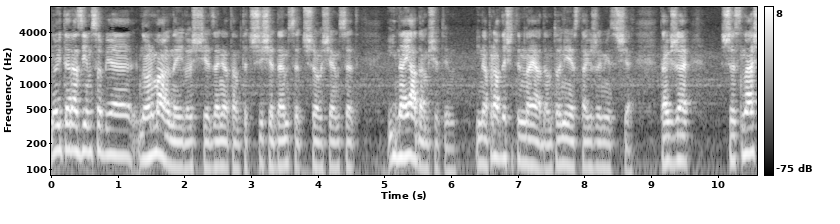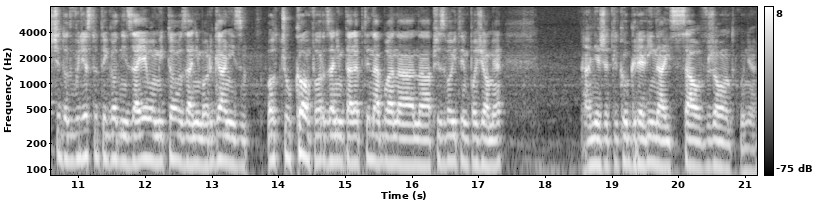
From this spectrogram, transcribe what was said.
No i teraz jem sobie normalne ilości jedzenia, tam te 3700, 3800 i najadam się tym. I naprawdę się tym najadam. To nie jest tak, że mi jest się. Także 16 do 20 tygodni zajęło mi to, zanim organizm odczuł komfort, zanim ta leptyna była na, na przyzwoitym poziomie, a nie, że tylko grelina i ssał w żołądku, nie?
